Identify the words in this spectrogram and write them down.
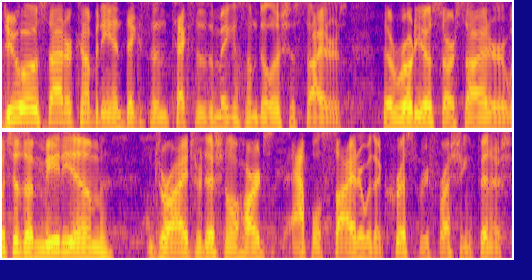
Duo Cider Company in Dickinson, Texas is making some delicious ciders. The Rodeo Star Cider, which is a medium dry traditional hard apple cider with a crisp, refreshing finish.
